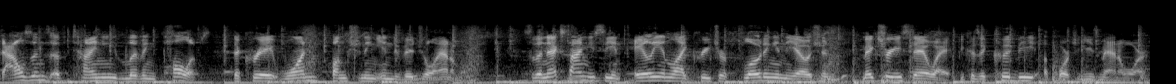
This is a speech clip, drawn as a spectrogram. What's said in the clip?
thousands of tiny living polyps that create one functioning individual animal. So the next time you see an alien-like creature floating in the ocean, make sure you stay away because it could be a Portuguese man-o-war.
